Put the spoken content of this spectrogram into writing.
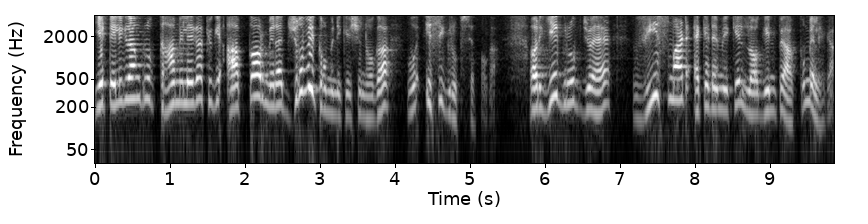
ये टेलीग्राम ग्रुप कहाँ मिलेगा? क्योंकि आपका और मेरा जो भी कम्युनिकेशन होगा, वो इसी ग्रुप से होगा। और ये ग्रुप जो है वी स्मार्ट एकेडमी के लॉगिन पे आपको मिलेगा।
